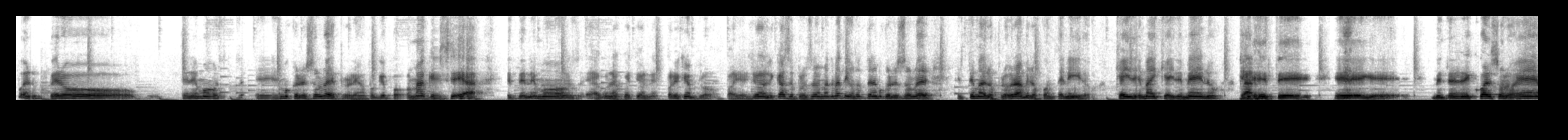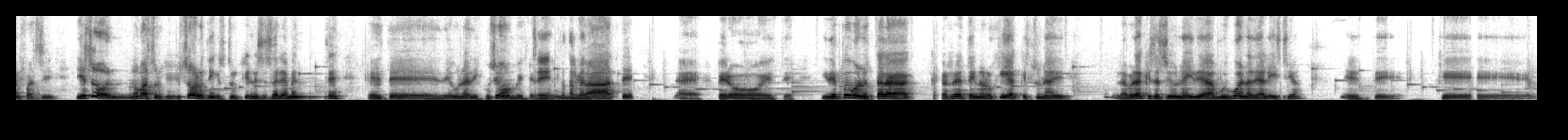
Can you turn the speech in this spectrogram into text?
Bueno, pero tenemos, eh, tenemos que resolver el problema, porque por más que sea, eh, tenemos algunas cuestiones. Por ejemplo, yo en el caso del profesor de matemáticas, nosotros tenemos que resolver el tema de los programas y los contenidos, qué hay de más y qué hay de menos. Este, eh, ¿me entendés? ¿Cuáles son los énfasis? Y eso no va a surgir solo, tiene que surgir necesariamente este, de una discusión, ¿viste? Sí, de un totalmente. debate. eh, pero, este, y después, bueno, está la carrera de tecnología, que es una, la verdad que esa ha sido una idea muy buena de Alicia, este, que eh,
